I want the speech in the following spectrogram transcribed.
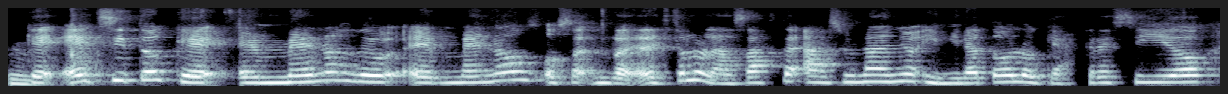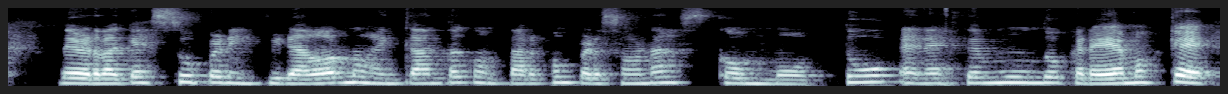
mm. qué éxito que en menos de, en menos, o sea, esto lo lanzaste hace un año y mira todo lo que has crecido, de verdad que es súper inspirador, nos encanta contar con personas como tú en este mundo, creemos que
